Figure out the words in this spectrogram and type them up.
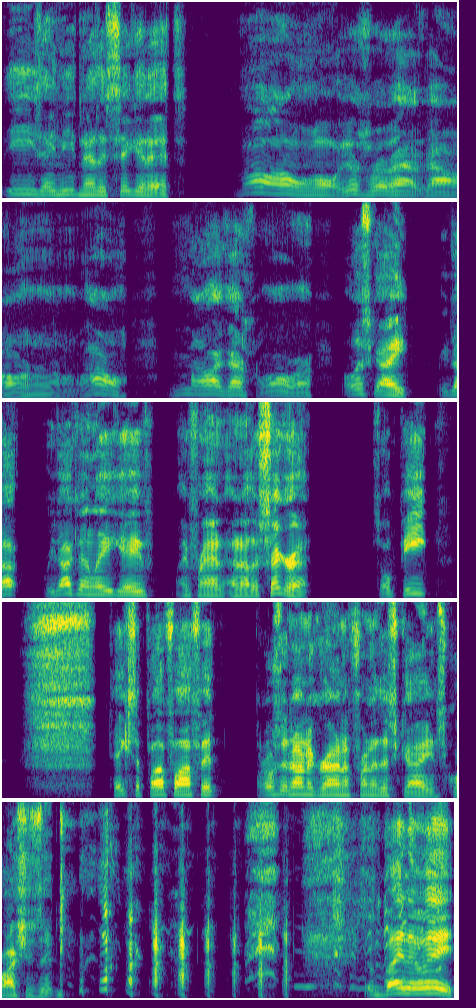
please, I need another cigarette. No, this no, no, no, I guess, oh, well, this guy redu- reluctantly gave my friend another cigarette. So Pete takes the puff off it, throws it on the ground in front of this guy, and squashes it. By the way,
